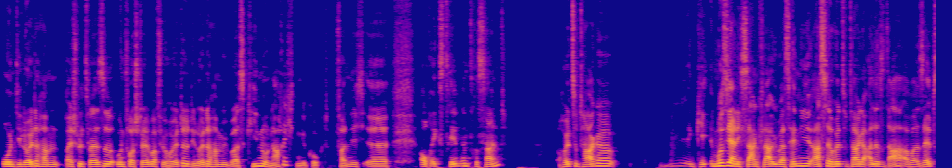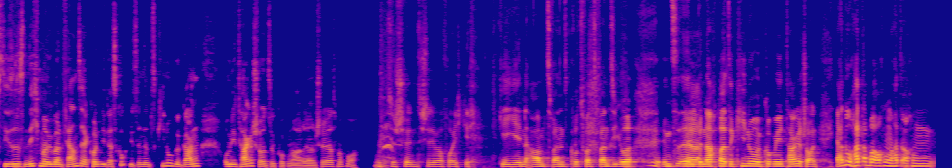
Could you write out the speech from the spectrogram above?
Und die Leute haben beispielsweise, unvorstellbar für heute, die Leute haben über das Kino Nachrichten geguckt. Fand ich äh, auch extrem interessant. Heutzutage muss ich ja nicht sagen, klar, übers Handy hast du ja heutzutage alles da, aber selbst dieses nicht mal über den Fernseher konnten die das gucken. Die sind ins Kino gegangen, um die Tagesschau zu gucken, Adrian. Stell dir das mal vor. Das ist schön. Stell dir mal vor, ich gehe gehe jeden Abend 20, kurz vor 20 Uhr ins äh, ja. benachbarte Kino und gucke mir die Tagesschau an. Ja, du hat aber auch ein, hat auch ein,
